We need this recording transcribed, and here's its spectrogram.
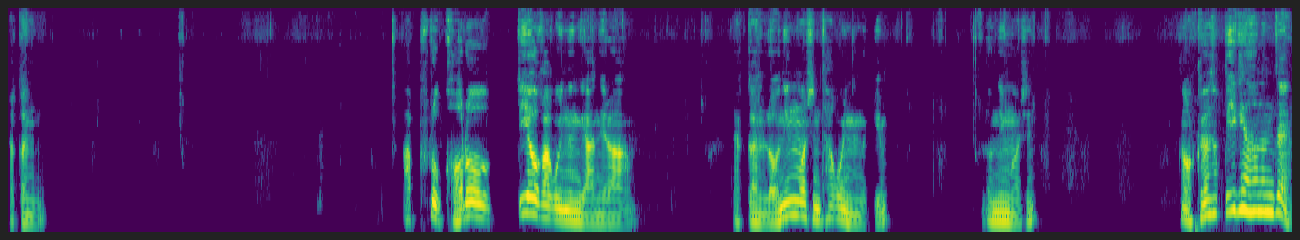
약간 앞으로 걸어 뛰어가고 있는 게 아니라 약간 러닝머신 타고 있는 느낌? 러닝머신? 어, 계속 뛰긴 하는데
